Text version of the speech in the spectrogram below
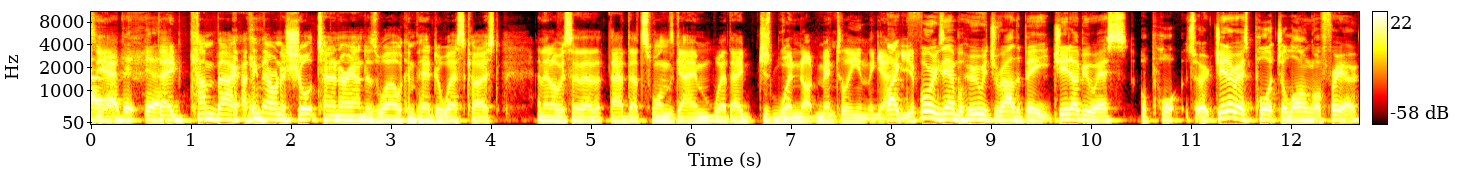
outlier Yeah. a bit, yeah. They'd come back. I think they were on a short turnaround as well compared to West Coast. And then obviously they, they had that Swans game where they just were not mentally in the game. Like for example, who would you rather be, GWS or Port? Sorry, GWS, Port, Geelong, or Freo?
